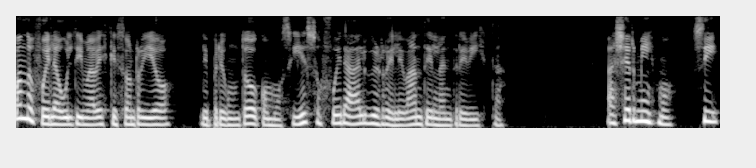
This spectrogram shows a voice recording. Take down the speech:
¿Cuándo fue la última vez que sonrió? le preguntó como si eso fuera algo irrelevante en la entrevista. Ayer mismo, sí.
